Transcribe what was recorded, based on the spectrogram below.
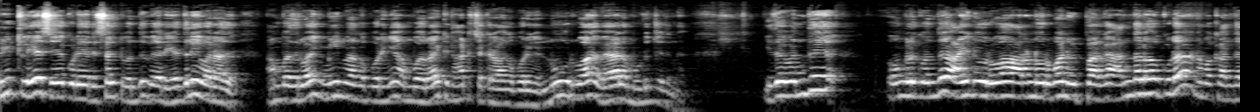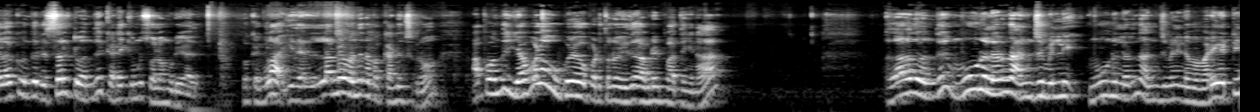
வீட்டிலேயே செய்யக்கூடிய ரிசல்ட் வந்து வேறு எதுலேயும் வராது. ஐம்பது ரூபாய்க்கு மீன் வாங்க போகிறீங்க ஐம்பது ரூபாய்க்கு நாட்டு சக்கரை வாங்க போகிறீங்க நூறுரூவா வேலை முடிஞ்சதுங்க இதை வந்து உங்களுக்கு வந்து ஐநூறுரூவா அறநூறுபான்னு விற்பாங்க அந்த கூட நமக்கு அந்தளவுக்கு வந்து ரிசல்ட் வந்து கிடைக்கும்னு சொல்ல முடியாது. ஓகேங்களா? இது எல்லாமே வந்து நம்ம கணிச்சுக்கிறோம். அப்போ வந்து எவ்வளோ உபயோகப்படுத்தணும் இது அப்படின்னு பார்த்தீங்கன்னா அதாவது வந்து மூணுலேருந்து அஞ்சு மில்லி மூணுலேருந்து அஞ்சு மில்லி நம்ம வடிகட்டி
